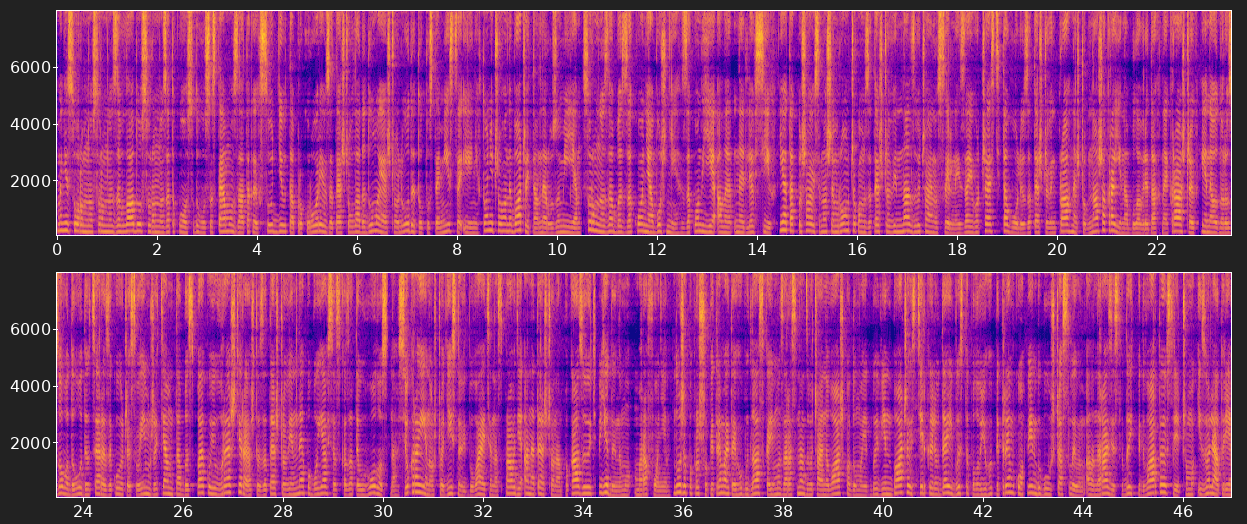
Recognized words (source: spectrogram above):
Мені соромно, соромно за владу, соромно за таку судову систему, за таких суддів та прокурорів, за те, що влада думає, що люди то пусте місце, і ніхто нічого не бачить та не розуміє. Соромно за беззаконня або ж ні, закон є, але не для всіх. Я так пишаюся нашим ромчиком за те, що він надзвичайно сильний, за його честь та волю, за те, що він прагне, щоб наша країна була в рядах найкращих, і неодноразово доводив це, ризикуючи своїм життям та безпекою. Врешті-решт, за те, що він не побоявся сказати вголос на всю країну, що дійсно відбувається насправді, а не те, що нам показують в єдиному марафоні. Дуже попрошу, підтримайте його, будь ласка. Йому зараз надзвичайно важко. Думаю, якби він бачив стільки людей виступило в його підтримку, він би був щасливим. Але наразі сидить під вартою в слідчому ізоляторі.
